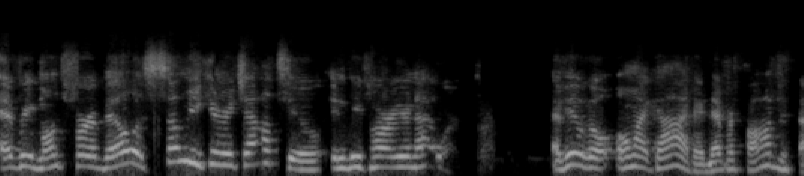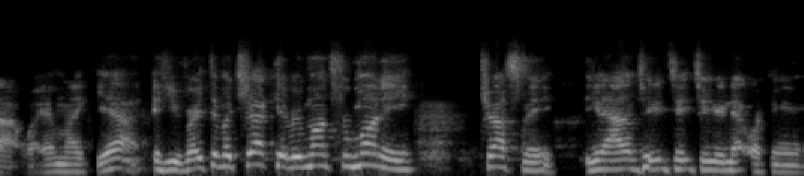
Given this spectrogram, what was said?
every month for a bill is someone you can reach out to and be part of your network. And people go, oh my God, I never thought of it that way. I'm like, yeah, if you write them a check every month for money, trust me, you can add them to, to, to your networking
